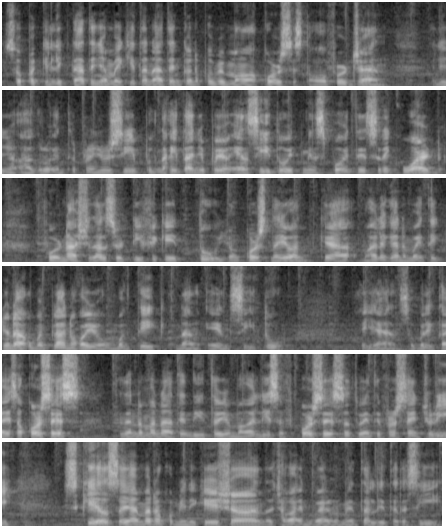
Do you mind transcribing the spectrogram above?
So pag kinlik natin yan, makikita natin kung ano po yung mga courses na offer dyan. Andiyan yung agro-entrepreneurship. Pag nakita nyo po yung NC2, it means po it is required for National Certificate 2, yung course na yon. Kaya mahalaga na may take nyo na kung may plano kayong mag-take ng NC2. Ayan. So balik tayo sa courses. Tingnan naman natin dito yung mga list of courses sa 21st century skills. Ayan, meron communication at saka environmental literacy.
